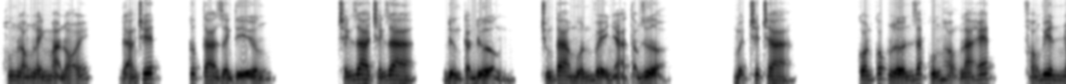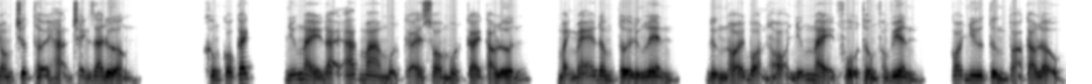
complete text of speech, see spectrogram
hung lóng lánh mà nói, đáng chết, cướp ta danh tiếng. Tránh ra tránh ra, đừng cản đường, chúng ta muốn về nhà tắm rửa. Mệt chết cha. Con cóc lớn dắt cuống họng la hét, phóng viên nhom trước thời hạn tránh ra đường. Không có cách, những này đại ác ma một cái so một cái cao lớn, mạnh mẽ đâm tới đứng lên, đừng nói bọn họ những này phổ thông phóng viên, coi như từng tòa cao lầu,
